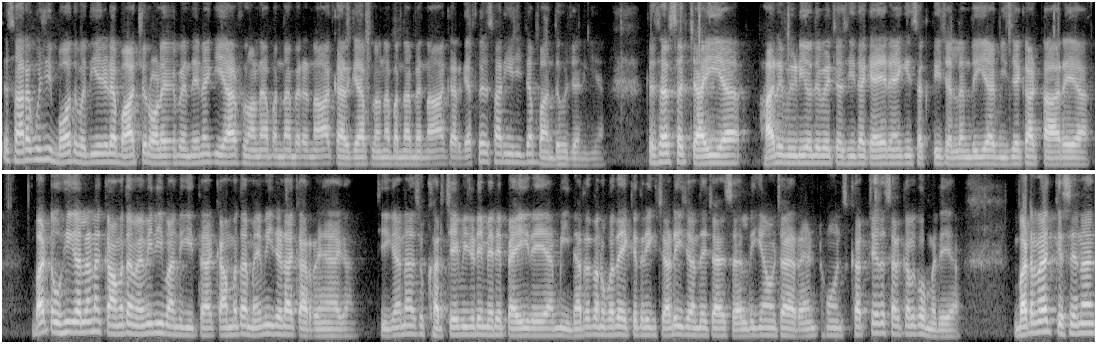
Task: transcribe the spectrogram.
ਤੇ ਸਾਰਾ ਕੁਝ ਹੀ ਬਹੁਤ ਵਧੀਆ ਜਿਹੜਾ ਬਾਅਦ ਚ ਰੌਲੇ ਪੈਂਦੇ ਨੇ ਕਿ ਯਾਰ ਫਲਾਣਾ ਬੰਦਾ ਮੇਰਾ ਨਾ ਕਰ ਗਿਆ, ਫਲਾਣਾ ਬੰਦਾ ਮੈਂ ਨਾ ਕਰ ਗਿਆ, ਫਿਰ ਸਾਰੀਆਂ ਚੀਜ਼ਾਂ ਬੰਦ ਹੋ ਜਾਣਗੀਆਂ। ਤੇ ਸਰ ਸੱਚਾਈ ਆ, ਹਰ ਵੀਡੀਓ ਦੇ ਵਿੱਚ ਅਸੀਂ ਤਾਂ ਕਹਿ ਰਹੇ ਹਾਂ ਕਿ ਸਖਤੀ ਚੱਲਣ ਦੀ ਆ, ਵੀਜ਼ੇ ਘੱਟ ਆ ਰਹੇ ਆ। ਬਟ ਉਹੀ ਗੱਲ ਹੈ ਨਾ, ਕੰਮ ਤਾਂ ਮੈਂ ਵੀ ਨਹੀਂ ਬੰਦ ਕੀਤਾ, ਕੰਮ ਤਾਂ ਮੈਂ ਵੀ ਜਿਹੜਾ ਕਰ ਰਿਹਾ ਹੈਗਾ, ਠੀਕ ਹੈ ਨਾ? ਸੋ ਖਰਚੇ ਵੀ ਜਿਹੜੇ ਮੇਰੇ ਪੈ ਹੀ ਰਹੇ ਆ, ਮਹੀਨਾ ਤਾਂ ਤੁਹਾਨੂੰ ਪਤਾ ਇੱਕ ਤਰੀਕ ਚੜ੍ਹ ਹੀ ਜਾਂਦੇ, ਚਾਹੇ ਸੈਲਰੀਆਂ ਹੋ ਚਾਹੇ ਰੈਂਟ ਹੋਣ, ਖਰਚੇ ਤਾਂ ਸਰਕਲ ਘੁੰਮਦੇ ਆ। ਬਟ ਨਾ ਕਿਸੇ ਨਾਲ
